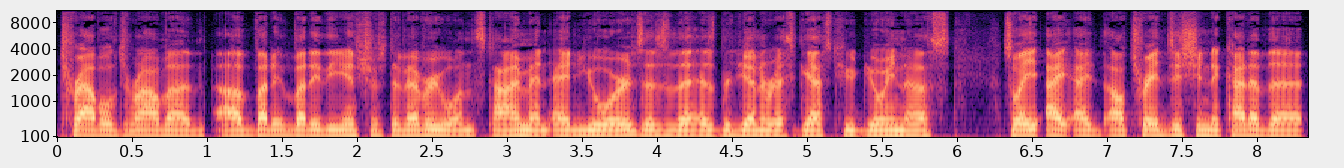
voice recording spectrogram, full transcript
travel drama, uh, but but in the interest of everyone's time and, and yours as the as the generous guest who joined us, so I, I I'll transition to kind of the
